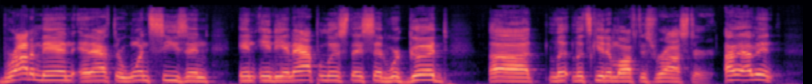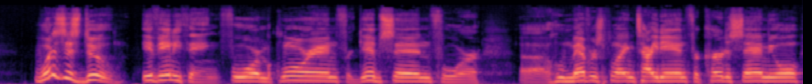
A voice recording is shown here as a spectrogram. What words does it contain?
brought him in, and after one season in Indianapolis, they said, We're good. Uh, let, let's get him off this roster. I, I mean, what does this do, if anything, for McLaurin, for Gibson, for uh, whomever's playing tight end, for Curtis Samuel?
